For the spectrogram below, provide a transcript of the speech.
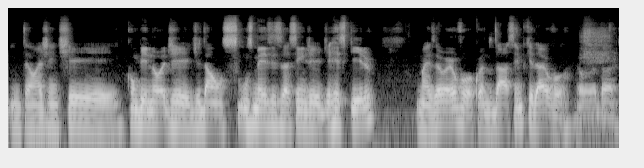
Então a gente combinou de, de dar uns, uns meses assim de, de respiro. Mas eu, eu vou, quando dá, sempre que dá, eu vou. Eu adoro.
